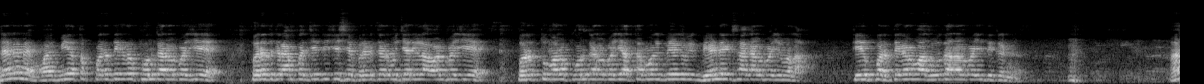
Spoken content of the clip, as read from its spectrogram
नाही नाही नाही मी आता परत एकदा फोन करायला पाहिजे. परत ग्रामपंचायतीचे सेपरेट कर्मचारी लावायला पाहिजे. परत तुम्हाला फोन करायला पाहिजे. आता मग वेग भेंड एक सांगायला पाहिजे मला. ते प्रत्येकाला वाजवत आणायला पाहिजे तिकडनं. हा?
